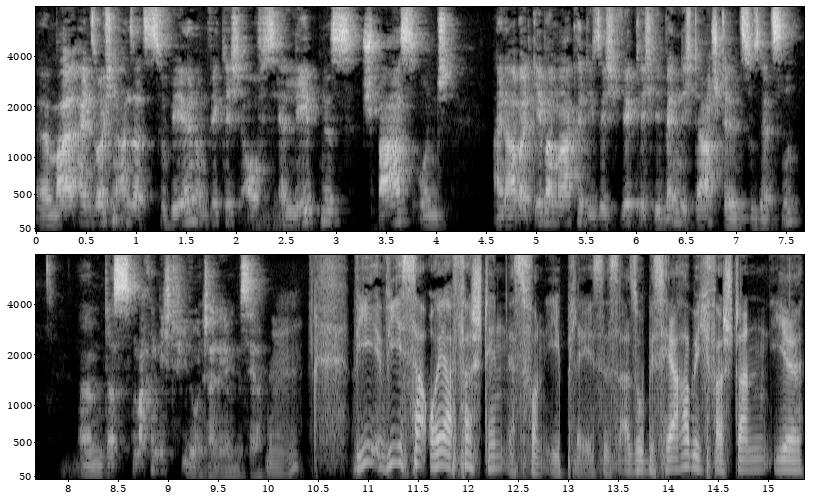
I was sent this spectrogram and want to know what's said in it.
äh, mal einen solchen Ansatz zu wählen und wirklich aufs Erlebnis, Spaß und eine Arbeitgebermarke, die sich wirklich lebendig darstellt, zu setzen. Ähm, das machen nicht viele Unternehmen bisher. Mhm. Wie, wie ist da euer Verständnis von E-Places? Also bisher habe ich verstanden, ihr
